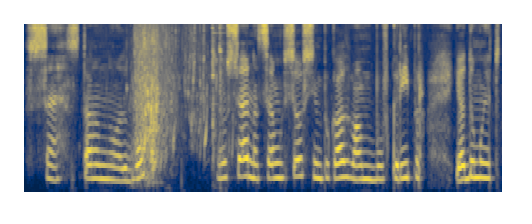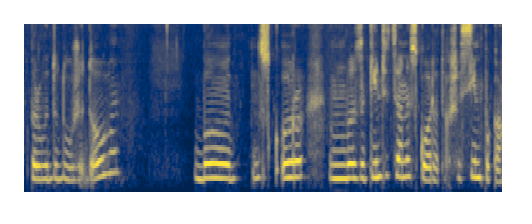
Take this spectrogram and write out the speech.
Все, ставимо ноутбук. Ну все, на цьому все. Всім пока. З вами був Кріпер. Я думаю, я тут проведу дуже довго, бо скоро бо закінчиться не скоро. Так що всім пока.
